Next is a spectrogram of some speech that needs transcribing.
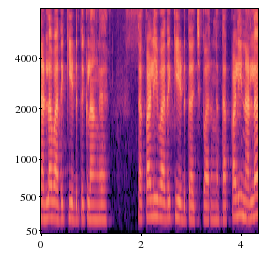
நல்லா வதக்கி எடுத்துக்கலாங்க. தக்காளி வதக்கி எடுத்தாச்சு பாருங்கள் தக்காளி நல்லா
